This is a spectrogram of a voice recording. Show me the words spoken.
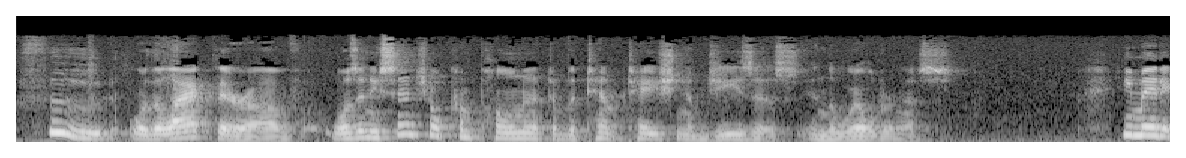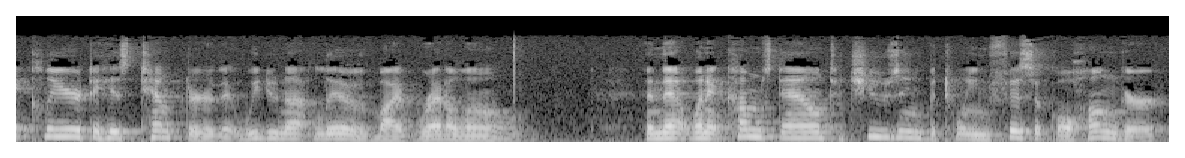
Food, or the lack thereof, was an essential component of the temptation of Jesus in the wilderness. He made it clear to his tempter that we do not live by bread alone, and that when it comes down to choosing between physical hunger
